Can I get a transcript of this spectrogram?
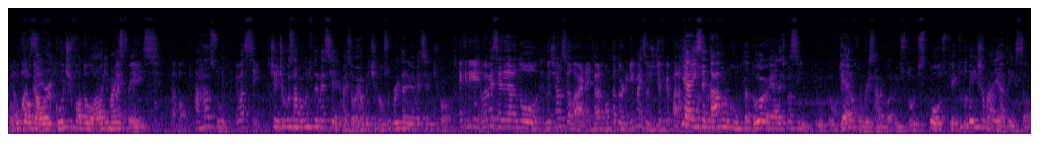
Vamos Então pode colocar ser. Orkut, Fotolog e MySpace. MySpace. Tá bom. Arrasou. Eu aceito. Gente, eu gostava muito do MSN, mas eu realmente não suportaria o MSN de volta. É que ninguém. O MSN era no. Não tinha no celular, né? Então era no computador. Ninguém mais hoje em dia fica parado. E aí você tava no computador, era tipo assim, eu, eu quero conversar agora, eu estou disposto. E aí tudo bem chamarem a atenção.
